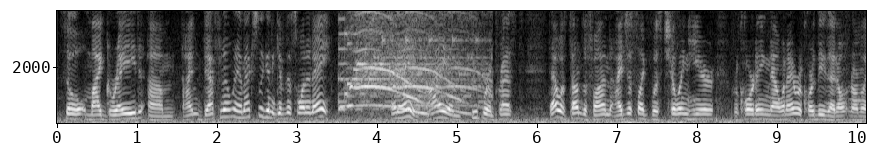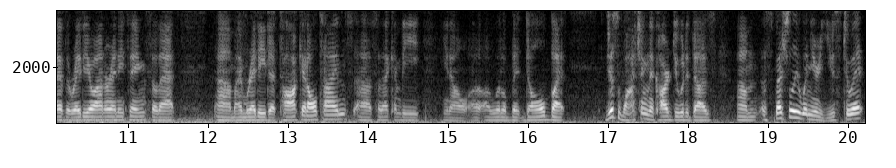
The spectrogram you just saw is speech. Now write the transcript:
So my grade, um, I'm definitely, I'm actually going to give this one an A. An A. I am super impressed that was tons of fun. I just like was chilling here recording. Now, when I record these, I don't normally have the radio on or anything, so that um, I'm ready to talk at all times. Uh, so that can be, you know, a, a, little bit dull. But just watching the car do what it does, um, especially when you're used to it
